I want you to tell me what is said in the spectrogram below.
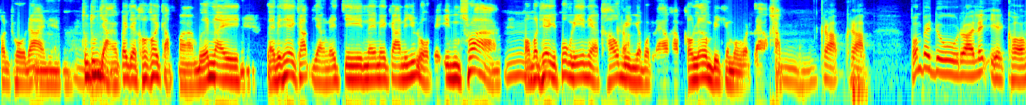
control ได้เนี่ย ทุกๆ อย่างก็จะค่อยๆ กลับมา เหมือนในหลายประเทศครับ อย่างในจีนในอเมริกาในยุโรปเนี่ย intra ของประเทศพวกนี้เนี่ยเขาบินกันหมดแล้วครับเขาเริ่มบินกันหมดแล้วครับ ครับครับ ผมไปดูรายละเอียดของ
